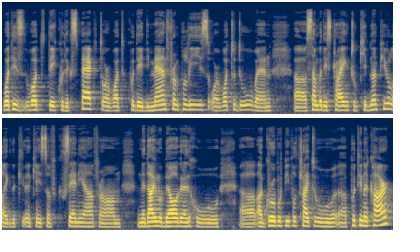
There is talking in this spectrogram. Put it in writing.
what is what they could expect or what could they demand from police or what to do when uh, somebody is trying to kidnap you like the case of Ksenia from Ne davimo Beograd who uh, a group of people tried to uh, put in a car.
